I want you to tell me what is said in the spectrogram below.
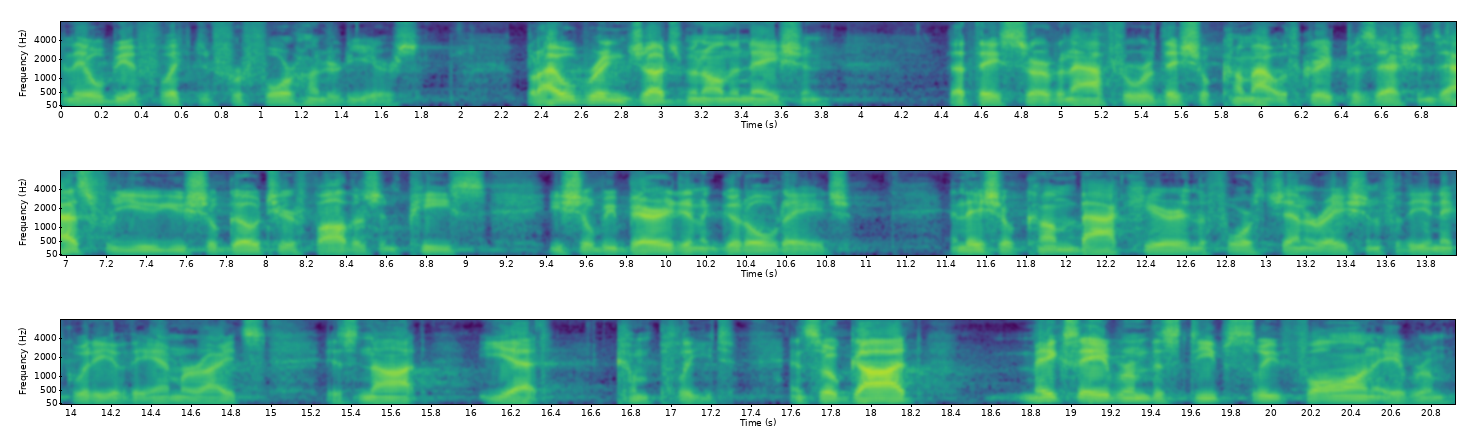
and they will be afflicted for 400 years. But I will bring judgment on the nation that they serve, and afterward they shall come out with great possessions. As for you, you shall go to your fathers in peace. You shall be buried in a good old age and they shall come back here in the fourth generation, for the iniquity of the Amorites is not yet complete. And so God makes Abram this deep sleep fall on Abram,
